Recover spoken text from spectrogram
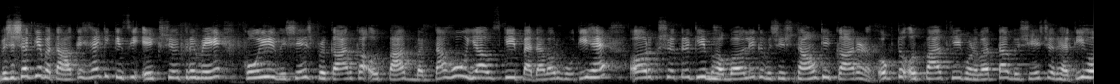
विशेषज्ञ बताते हैं कि किसी एक क्षेत्र में कोई विशेष प्रकार का उत्पाद बनता हो या उसकी पैदावार होती है और क्षेत्र की भौगोलिक विशेषताओं के कारण उक्त उत्पाद की गुणवत्ता विशेष रहती हो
